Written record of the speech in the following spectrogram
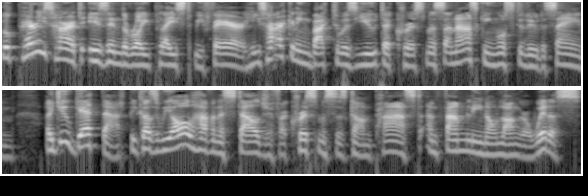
Look, Perry's heart is in the right place to be fair. He's harkening back to his youth at Christmas and asking us to do the same. I do get that because we all have a nostalgia for Christmas has gone past and family no longer with us.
